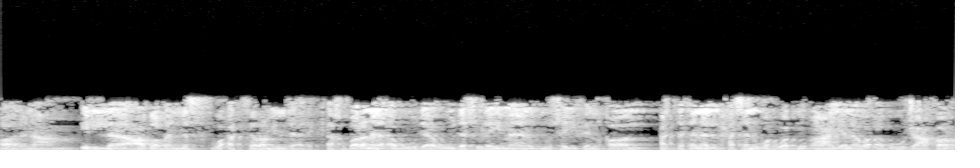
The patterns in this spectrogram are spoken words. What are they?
قال نعم إلا عضب النصف وأكثر من ذلك. أخبرنا أبو داود سليمان بن سيف قال حدثنا الحسن وهو ابن أعين وأبو جعفر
